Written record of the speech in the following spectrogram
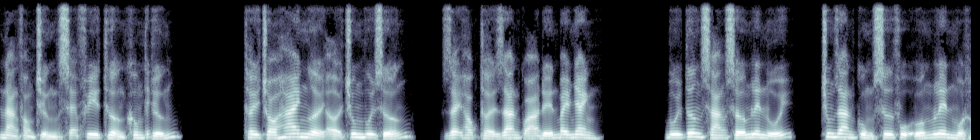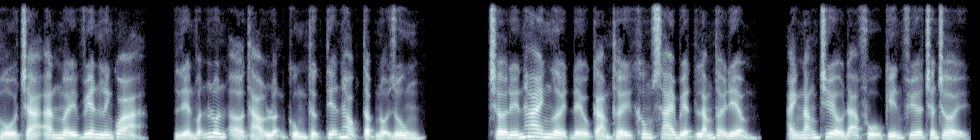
nàng phỏng trừng sẽ phi thường không thích ứng. Thầy cho hai người ở chung vui sướng, dạy học thời gian quá đến bay nhanh. Bùi tương sáng sớm lên núi, trung gian cùng sư phụ uống lên một hồ trà ăn mấy viên linh quả, liền vẫn luôn ở thảo luận cùng thực tiễn học tập nội dung. Chờ đến hai người đều cảm thấy không sai biệt lắm thời điểm, ánh nắng chiều đã phủ kín phía chân trời,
